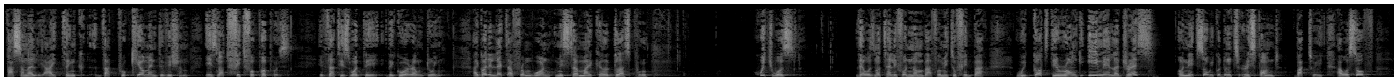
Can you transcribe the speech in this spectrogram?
personally, I think that procurement division is not fit for purpose if that is what they, they go around doing. I got a letter from one Mr. Michael Glasspool, which was, there was no telephone number for me to feedback. We got the wrong email address on it, so we couldn't respond back to it. I was so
